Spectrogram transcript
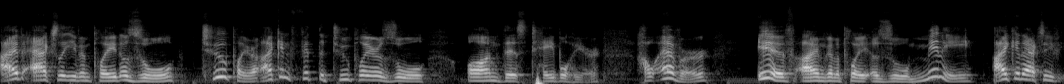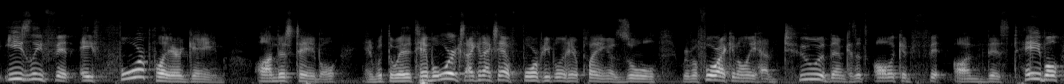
I've actually even played Azul two-player. I can fit the two-player Azul on this table here. However, if I'm going to play Azul Mini, I could actually easily fit a four-player game on this table. And with the way the table works, I can actually have four people in here playing Azul, where before I can only have two of them because it's all that could fit on this table.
